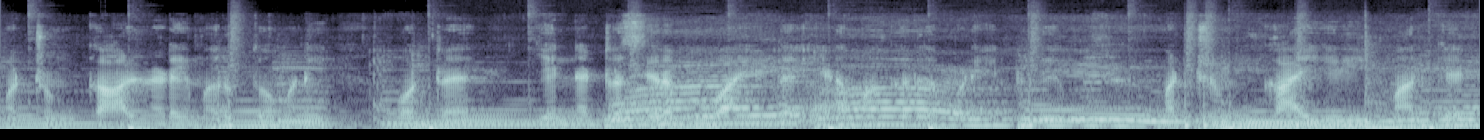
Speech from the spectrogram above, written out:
மற்றும் கால்நடை மருத்துவமனை போன்ற எண்ணற்ற சிறப்பு வாய்ந்த இடமாக கருதப்படுகின்றது மற்றும் காய்கறி மார்க்கெட்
